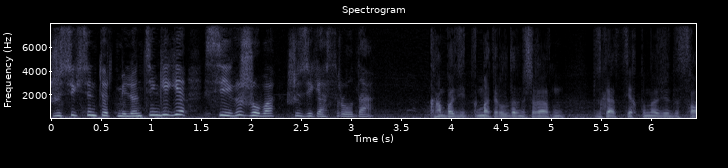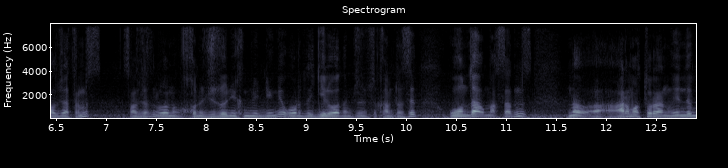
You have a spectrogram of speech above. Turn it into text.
184 миллион теңгеге 8 жоба жүзеге асырылуда. Композиттік материалдардан шығаратын біз қазір цехты мына жерде салып жатырмыз. Салып жатырмыз. Оның құны жүз он екі миллион теңге. Орында елу адам жұмыспен қамтамасыз етеді ондағы мақсатымыз мынау арматураның енді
